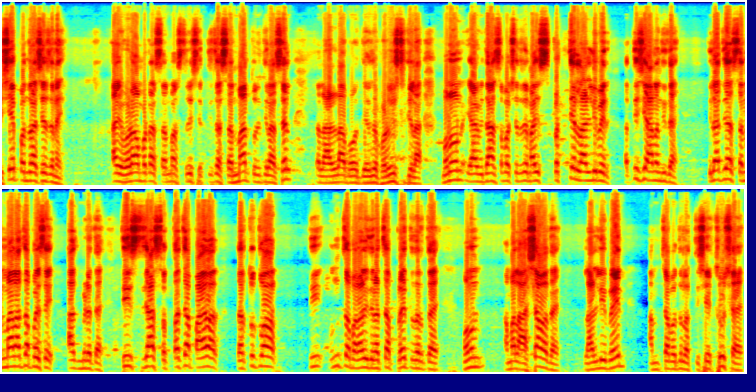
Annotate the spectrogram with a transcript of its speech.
विषय पंधराशेचा नाही. हा एवढा मोठा सन्मान स्त्री शक्तीचा सन्मान तुम्ही तिला असेल तर लाडला भाऊ देवेंद्र फडणवीस तिला. म्हणून या विधानसभा क्षेत्रात माझी प्रत्येक लाडली बहीण अतिशय आनंदित आहे. तिला तिच्या सन्मानाचा पैसे आज मिळत आहे. ती तिच्या स्वतःच्या पायावर कर्तृत्वावर ती उंच भरारी देण्याचा प्रयत्न करत आहे. म्हणून आम्हाला आशावाद आहे. लाडली बहीण आमच्याबद्दल अतिशय खुश आहे.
